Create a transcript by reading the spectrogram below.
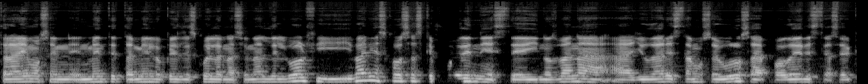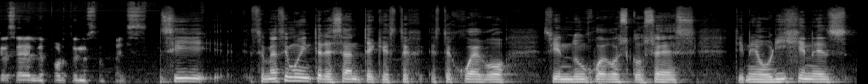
Traemos en, en, mente también lo que es la Escuela Nacional del Golf y, varias cosas que pueden este, y nos van a, ayudar, estamos seguros, a poder este, hacer crecer el deporte en nuestro país. Sí, se me hace muy interesante que este, este juego, siendo un juego escocés, tiene orígenes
